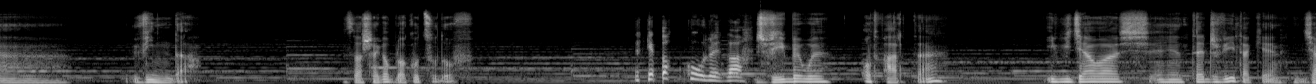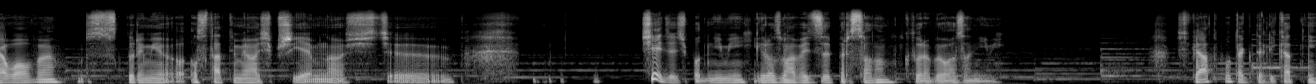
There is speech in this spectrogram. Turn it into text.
e, winda z waszego bloku cudów. Takie o kurwa. Drzwi były otwarte i widziałaś e, te drzwi takie działowe, z którymi ostatnio miałaś przyjemność e, siedzieć pod nimi i rozmawiać z personą, która była za nimi. Światło tak delikatnie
